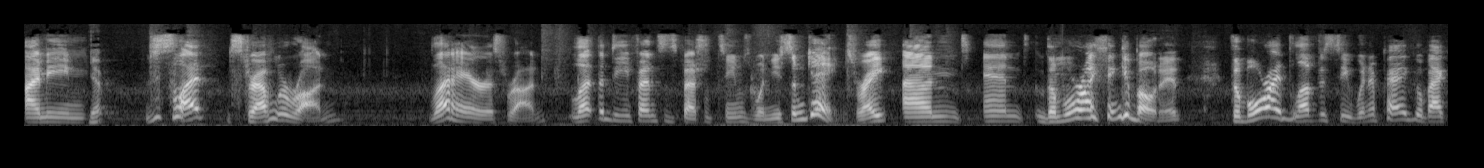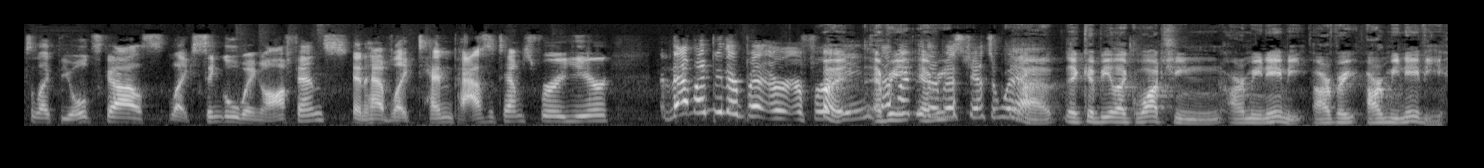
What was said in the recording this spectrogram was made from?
I mean, Yep. just let Streveler run, let Harris run, let the defense and special teams win you some games, right? And and the more I think about it, the more I'd love to see Winnipeg go back to like the old style like single wing offense and have like ten pass attempts for a year. That might be their best, or, or for a Right, game, every- that might be every- their best chance of winning. Yeah, it could be like watching Army Navy, Army, Army Navy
